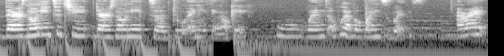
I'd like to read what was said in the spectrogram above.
there's no need to cheat there's no need to do anything okay? Who wins whoever wins wins all right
